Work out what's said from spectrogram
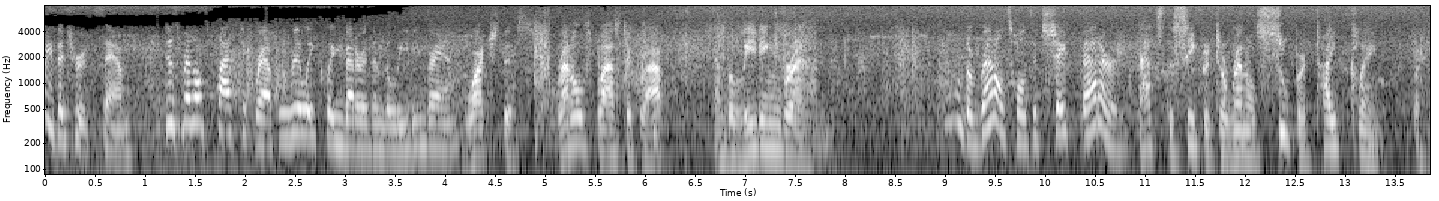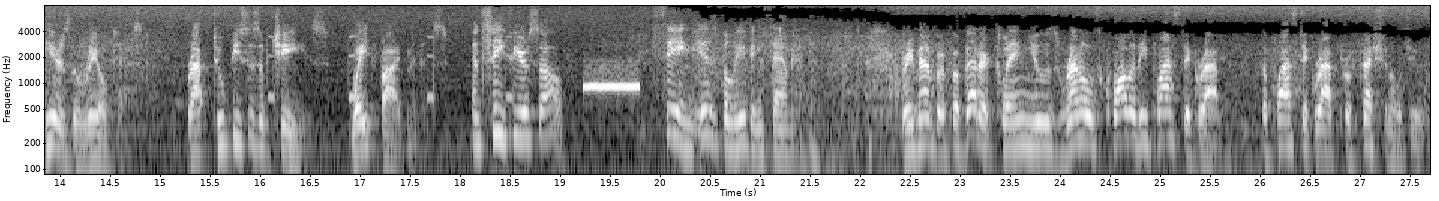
Me the truth, Sam. Does Reynolds plastic wrap really cling better than the leading brand? Watch this. Reynolds plastic wrap and the leading brand. Oh, the Reynolds holds its shape better. That's the secret to Reynolds' super tight cling. But here's the real test. Wrap two pieces of cheese, wait five minutes, and see for yourself. Seeing is believing, Sam. Remember, for better cling, use Reynolds quality plastic wrap, the plastic wrap professionals use.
